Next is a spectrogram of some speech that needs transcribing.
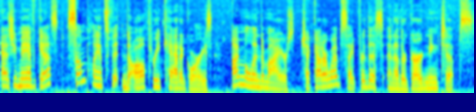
As you may have guessed, some plants fit into all three categories. I'm Melinda Myers. Check out our website for this and other gardening tips.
